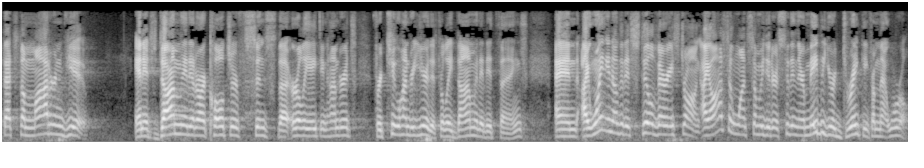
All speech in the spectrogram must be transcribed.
That's the modern view. And it's dominated our culture since the early 1800s. For 200 years, it's really dominated things. And I want you to know that it's still very strong. I also want some of you that are sitting there, maybe you're drinking from that world.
